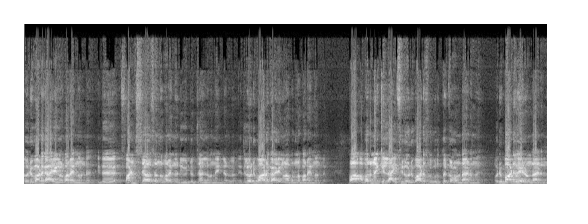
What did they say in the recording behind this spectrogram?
ഒരുപാട് കാര്യങ്ങൾ പറയുന്നുണ്ട്. ഇത് ഫൺ സ്റ്റാർസ് എന്ന് പറയുന്ന ഒരു യൂട്യൂബ് ചാനൽ വന്ന ഇന്റർവ്യൂ ആണ്. ഇതിൽ ഒരുപാട് കാര്യങ്ങൾ അപർണ പറയുന്നുണ്ട്. അപ്പൊ അപർണയ്ക്ക് ലൈഫിൽ ഒരുപാട് സുഹൃത്തുക്കൾ ഉണ്ടായിരുന്നു ഒരുപാട് പേരുണ്ടായിരുന്നു.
